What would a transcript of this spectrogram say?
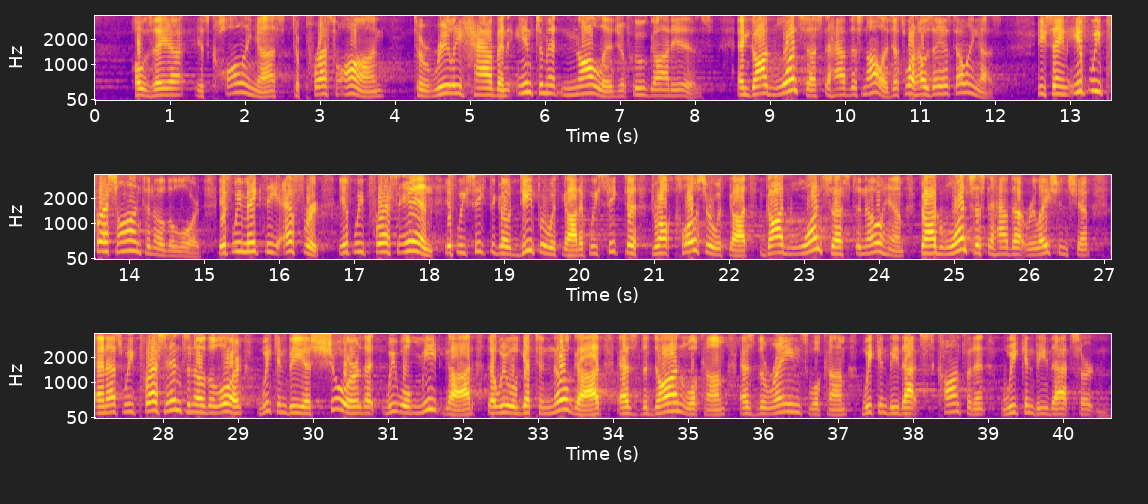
Hosea is calling us to press on to really have an intimate knowledge of who God is. And God wants us to have this knowledge. That's what Hosea is telling us. He's saying if we press on to know the Lord, if we make the effort, if we press in, if we seek to go deeper with God, if we seek to draw closer with God, God wants us to know Him. God wants us to have that relationship. And as we press in to know the Lord, we can be assured that we will meet God, that we will get to know God as the dawn will come, as the rains will come. We can be that confident, we can be that certain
